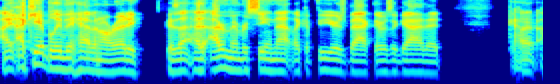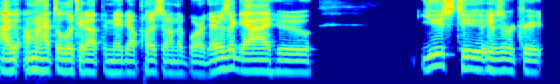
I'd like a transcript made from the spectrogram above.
I can't believe they haven't already because I, I remember seeing that like a few years back. There was a guy that, God, I, I'm gonna have to look it up and maybe I'll post it on the board. There was a guy who used to he was a recruit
